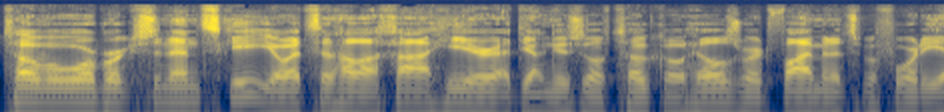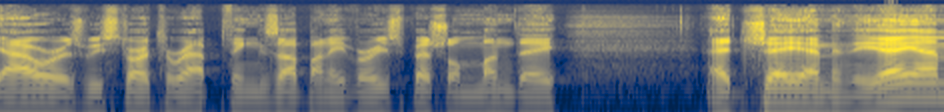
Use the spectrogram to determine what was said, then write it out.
Tova Warburg Sinensky, Yoetzet Halacha here at the Young Israel of Toco Hills. We're at five minutes before the hour as we start to wrap things up on a very special Monday at JM in the AM.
